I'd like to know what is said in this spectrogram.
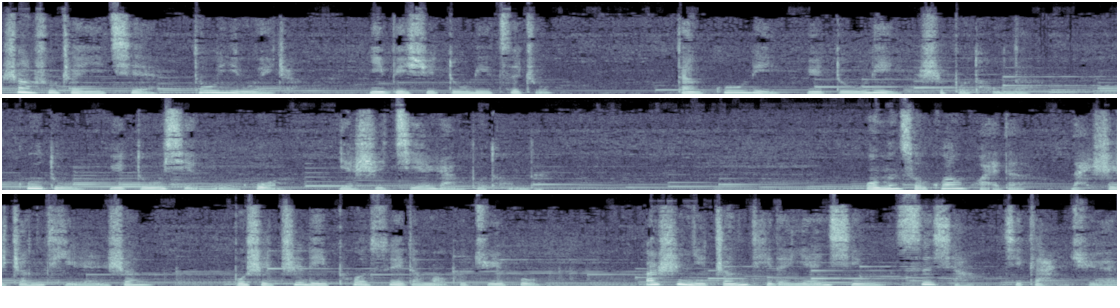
上述这一切都意味着你必须独立自主，但孤立与独立是不同的。孤独与独醒无惑也是截然不同的。我们所关怀的乃是整体人生，不是支离破碎的某个局部，而是你整体的言行、思想及感觉。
